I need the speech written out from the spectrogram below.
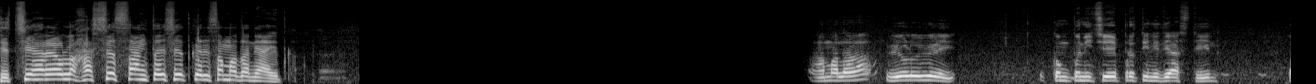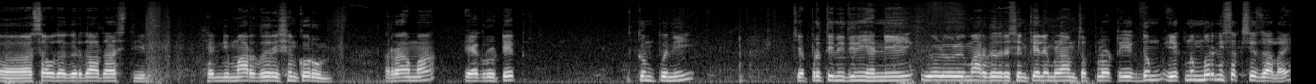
हे चेहऱ्यावर हास्यच सांगताय शेतकरी समाधानी आहेत का? आम्हाला वेळोवेळी कंपनीचे प्रतिनिधी असतील अ, सौदागर दादा असतील ह्यांनी मार्गदर्शन करून रामा ॲग्रोटेक कंपनीच्या प्रतिनिधींनी ह्यांनी वेळोवेळी मार्गदर्शन केल्यामुळे आमचा प्लॉट एकदम एक नंबरनी सक्सेस झाला आहे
